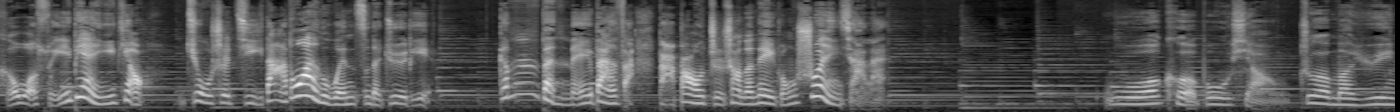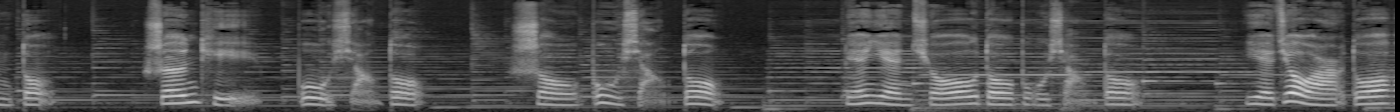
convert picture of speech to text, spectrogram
可我随便一跳，就是几大段文字的距离，根本没办法把报纸上的内容顺下来。我可不想这么运动，身体不想动，手不想动，连眼球都不想动，也就耳朵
